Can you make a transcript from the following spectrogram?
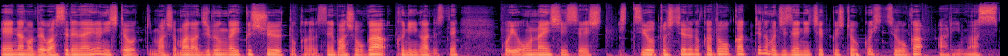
えー、なので忘れないようにしておきましょう。まだ自分が行く州とかですね、場所が、国がですね、こういうオンライン申請必要としているのかどうかっていうのも事前にチェックしておく必要があります。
